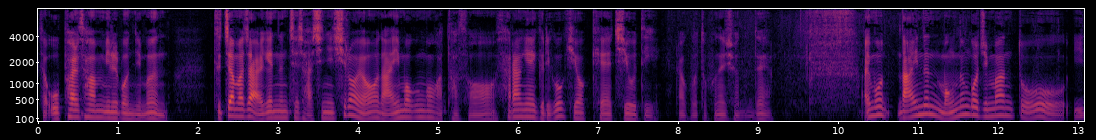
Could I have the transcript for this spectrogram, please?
자, 5831번님은 듣자마자 알겠는 제 자신이 싫어요. 나이 먹은 것 같아서. 사랑해, 그리고 기억해, GOD. 라고 또 보내주셨는데. 아니, 뭐, 나이는 먹는 거지만 또, 이,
